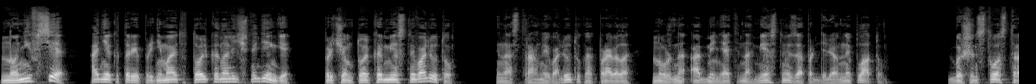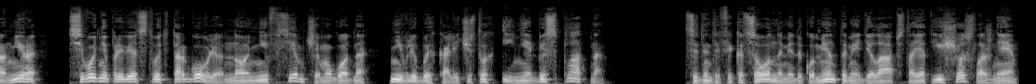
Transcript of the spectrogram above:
но не все, а некоторые принимают только наличные деньги, причем только местную валюту. Иностранную валюту, как правило, нужно обменять на местную за определенную плату. Большинство стран мира сегодня приветствует торговлю, но не всем чем угодно, не в любых количествах и не бесплатно. С идентификационными документами дела обстоят еще сложнее.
